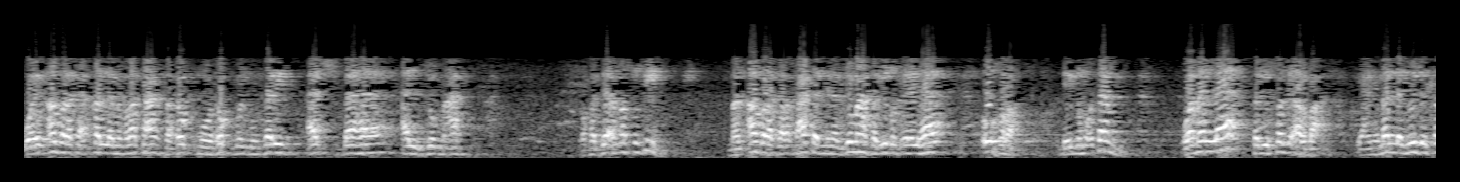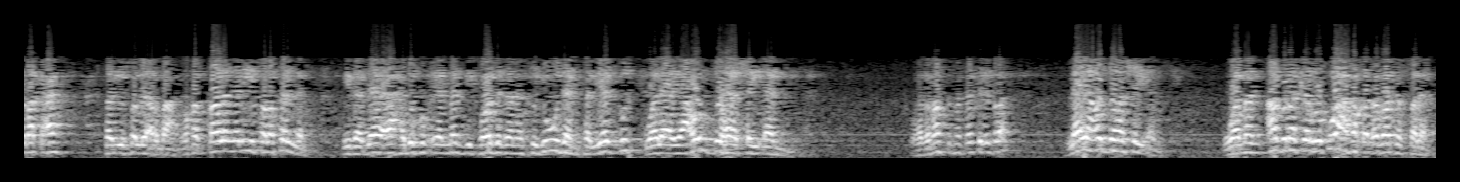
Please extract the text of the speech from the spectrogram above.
وإن أدرك أقل من ركعة فحكمه حكم المنفرد أشبه الجمعة. وقد جاء النص فيه. من أدرك ركعة من الجمعة فليضف إليها أخرى لأنه مؤتم. ومن لا فليصلي أربعة. يعني من لم يدرك ركعة فليصلي أربعة. وقد قال النبي صلى الله عليه وسلم إذا جاء أحدكم إلى المسجد فوجدنا سجودا فليسجد ولا يعدها شيئا. وهذا نص في مسألة الإدراك. لا يعدها شيئا. ومن أدرك الركوع فقد أدرك الصلاة.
